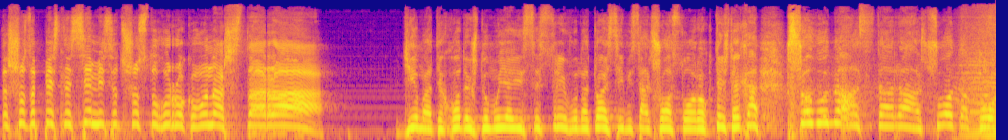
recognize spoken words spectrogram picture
Це що за пісня 76-го року? Вона ж стара! Діма, ти ходиш до моєї сестри, вона той 76-го року. Ти ж така, що вона стара, що таке?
